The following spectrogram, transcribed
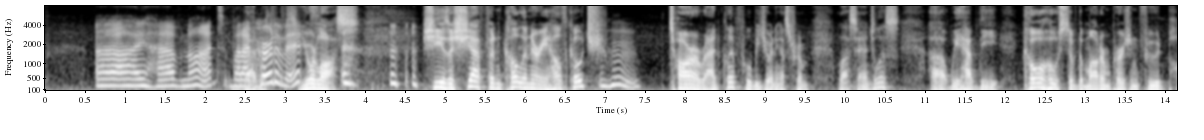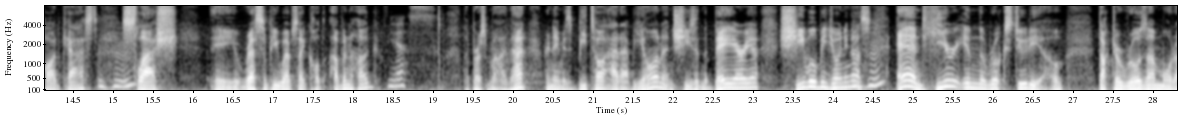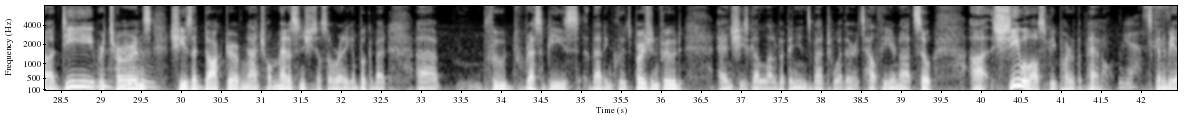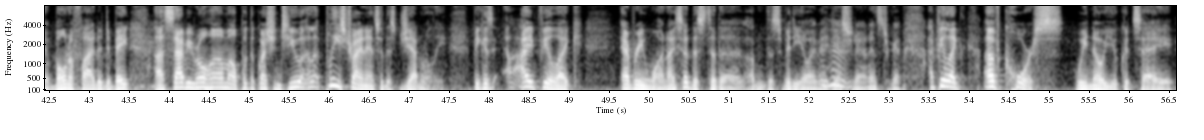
I have not, but I've heard of it. Your loss. she is a chef and culinary health coach. hmm Tara Radcliffe will be joining us from Los Angeles. Uh, we have the co-host of the Modern Persian Food podcast Mm-hmm. slash a recipe website called OvenHug. Yes. the person behind that. Her name is Bita Arabian, and she's in the Bay Area. She will be joining us. Mm-hmm. And here in the Roqe studio, Dr. Rosa Moradi Mm-hmm. returns. She is a doctor of natural medicine. She's also writing a book about uh, food recipes that includes Persian food, and she's got a lot of opinions about whether it's healthy or not. So uh, she will also be part of the panel. Yes. It's going to be a bona fide debate. Uh, Savvy Roham, I'll put the question to you. Uh, Please try and answer this generally, because I feel like everyone. I said this to the on this video I made yesterday on Instagram. I feel like, of course, we know you could say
